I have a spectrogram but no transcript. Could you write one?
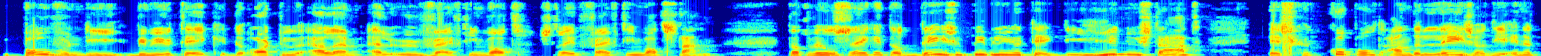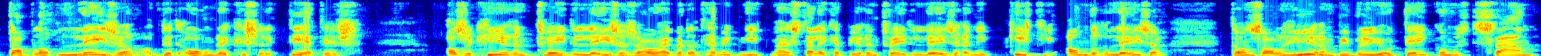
boven die bibliotheek de Arthur LM LU 15 watt 15 watt staan. Dat wil zeggen dat deze bibliotheek die hier nu staat is gekoppeld aan de lezer die in het tabblad lezer op dit ogenblik geselecteerd is. Als ik hier een tweede lezer zou hebben, dat heb ik niet, maar stel ik heb hier een tweede lezer en ik kies die andere lezer, dan zal hier een bibliotheek komen staan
